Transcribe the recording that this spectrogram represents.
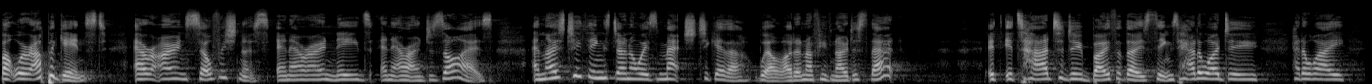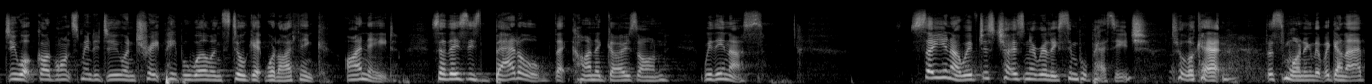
but we're up against our own selfishness and our own needs and our own desires. And those two things don't always match together well. I don't know if you've noticed that. It, it's hard to do both of those things. How do I do how do I do what God wants me to do and treat people well and still get what I think I need? So there's this battle that kind of goes on within us. So, you know, we've just chosen a really simple passage to look at this morning that we're going to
